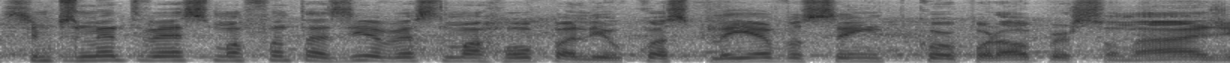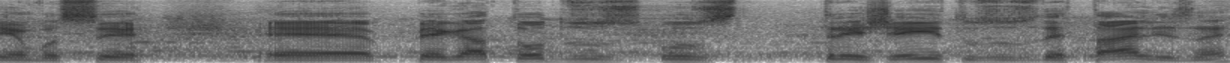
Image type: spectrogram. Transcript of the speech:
simplesmente veste uma fantasia, veste uma roupa ali. O cosplay é você incorporar o personagem, é você é, pegar todos os, os trejeitos, os detalhes, né?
